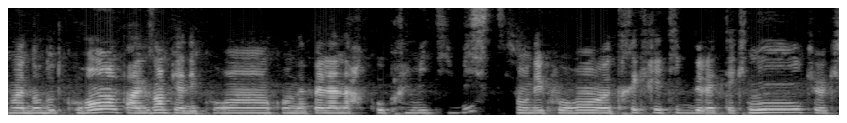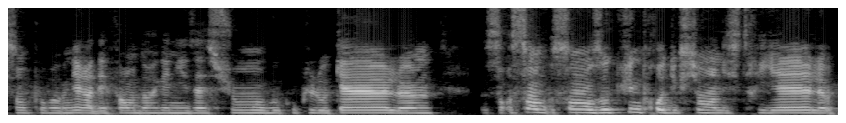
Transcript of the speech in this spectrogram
vont être dans d'autres courants. Par exemple, il y a des courants qu'on appelle anarcho-primitivistes, qui sont des courants euh, très critiques de la technique, euh, qui sont pour revenir à des formes d'organisation beaucoup plus locales, sans, aucune production industrielle.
